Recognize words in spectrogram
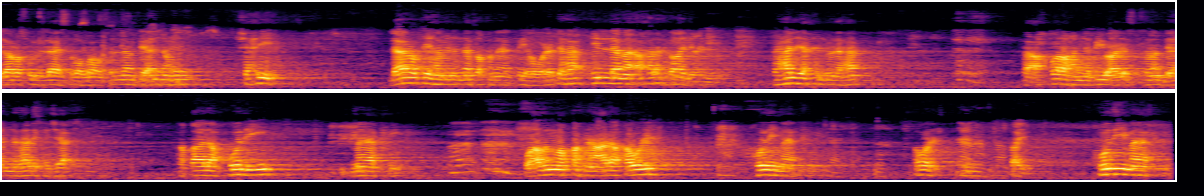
إلى رسول الله صلى الله عليه وسلم بأنه شحيح. لا يعطيها من النفقة ما يكفيها ولدها إلا ما أخذت بغير علم. فهل يحل لها؟ فأخبرها النبي عليه الصلاة والسلام بأن ذلك جائز. فقال خذي ما يكفيك. وأظن وقفنا على قوله خذي ما يكفيك. أولا طيب. خذي ما يكفيك.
